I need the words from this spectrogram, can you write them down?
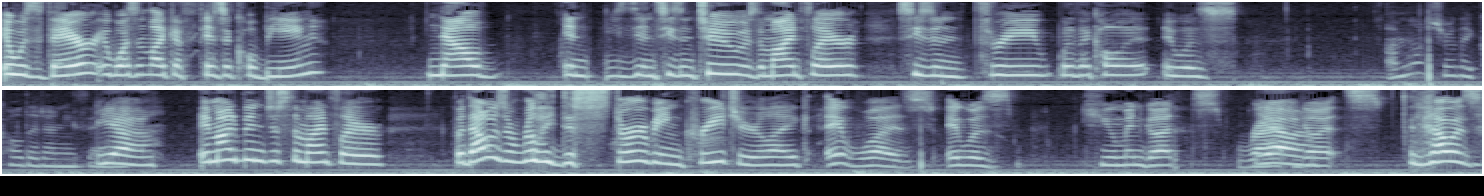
it was there. It wasn't like a physical being. now in in season two is the Mind Flayer. Season three, what did they call it? It was I'm not sure they called it anything. yeah. It might have been just the Mind Flayer, but that was a really disturbing creature. Like It was. It was human guts, rat Yeah. guts. that was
